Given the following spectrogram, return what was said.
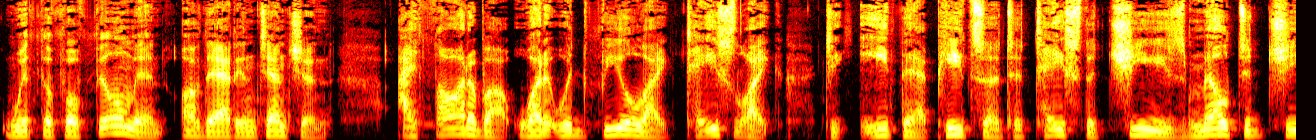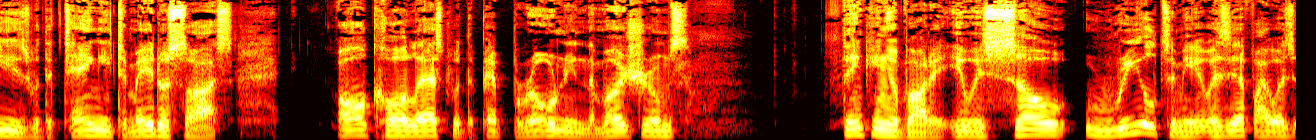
with the fulfillment of that intention. I thought about what it would feel like, taste like to eat that pizza, to taste the cheese, melted cheese with the tangy tomato sauce, all coalesced with the pepperoni and the mushrooms. Thinking about it, it was so real to me. It was as if I was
